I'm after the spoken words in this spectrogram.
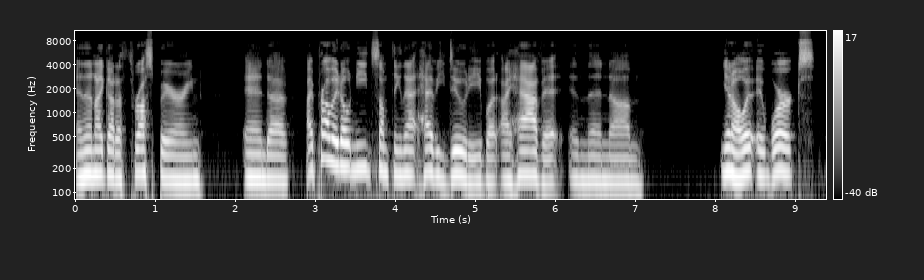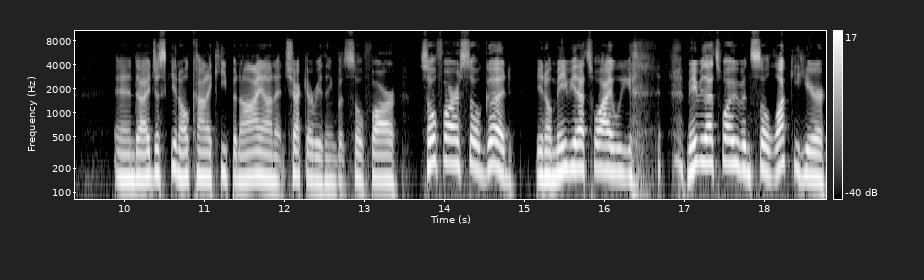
and then I got a thrust bearing and uh, I probably don't need something that heavy duty, but I have it, and then um, you know it, it works, and I just you know kind of keep an eye on it, check everything. But so far, so far so good. You know maybe that's why we, maybe that's why we've been so lucky here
